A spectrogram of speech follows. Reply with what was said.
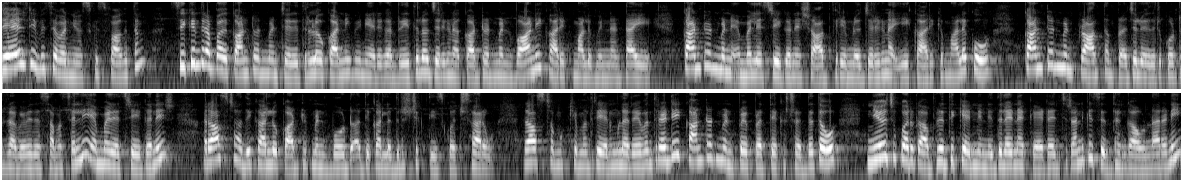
జేఎల్టీవీ సెవెన్ న్యూస్కి స్వాగతం. సికింద్రాబాద్ కంటోన్మెంట్ చరిత్రలో కన్నీవిని ఎరగని రీతిలో జరిగిన కంటోన్మెంట్ వాణి కార్యక్రమాలు మిన్నంటాయి కంటోన్మెంట్ ఎమ్మెల్యే శ్రీ గణేష్ ఆధ్వర్యంలో జరిగిన ఈ కార్యక్రమాలకు కంటోన్మెంట్ ప్రాంతం ప్రజలు ఎదుర్కొంటున్న వివిధ సమస్యల్ని ఎమ్మెల్యే శ్రీ గణేష్ రాష్ట్ర అధికారులు కంటోన్మెంట్ బోర్డు అధికారుల దృష్టికి తీసుకొచ్చారు. రాష్ట్ర ముఖ్యమంత్రి యనమల రేవంత్ రెడ్డి కంటోన్మెంట్పై ప్రత్యేక శ్రద్ధతో నియోజకవర్గ అభివృద్ధికి ఎన్ని నిధులైనా కేటాయించడానికి సిద్ధంగా ఉన్నారని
